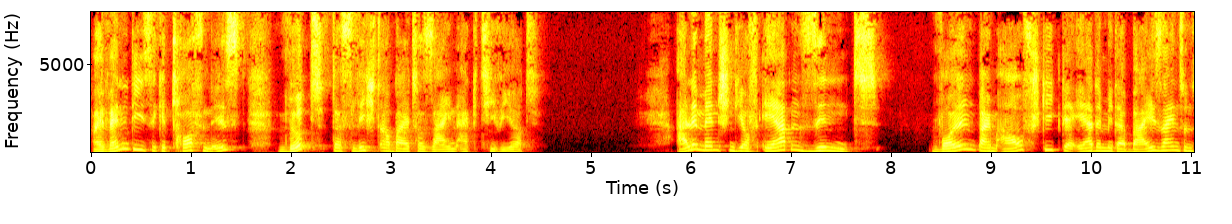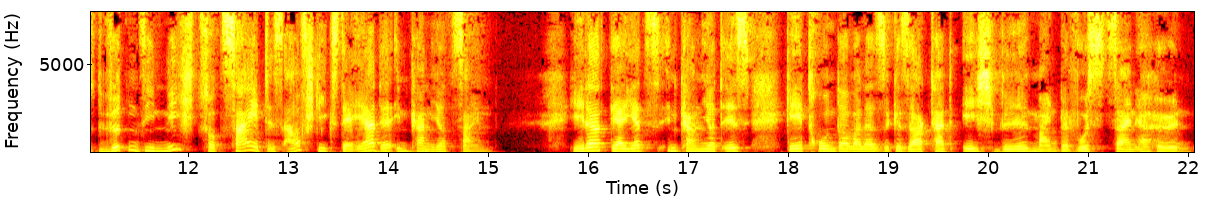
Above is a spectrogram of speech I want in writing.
Weil wenn diese getroffen ist, wird das Lichtarbeitersein aktiviert. Alle Menschen, die auf Erden sind, wollen beim Aufstieg der Erde mit dabei sein, sonst würden sie nicht zur Zeit des Aufstiegs der Erde inkarniert sein. Jeder, der jetzt inkarniert ist, geht runter, weil er gesagt hat, ich will mein Bewusstsein erhöhen.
